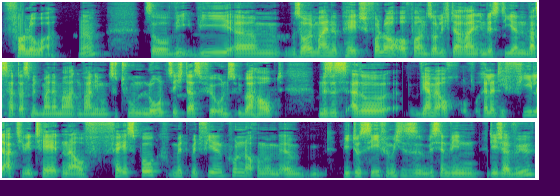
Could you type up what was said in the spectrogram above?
Follower. Ne? So, wie, wie ähm, soll meine Page Follower aufbauen? Soll ich da rein investieren? Was hat das mit meiner Markenwahrnehmung zu tun? Lohnt sich das für uns überhaupt? Und das ist also, wir haben ja auch relativ viele Aktivitäten auf Facebook mit, mit vielen Kunden, auch im äh, B2C. Für mich ist es ein bisschen wie ein Déjà-vu,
